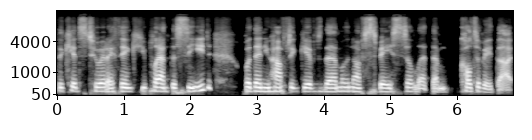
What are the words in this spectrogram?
the kids to it i think you plant the seed but then you have to give them enough space to let them cultivate that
